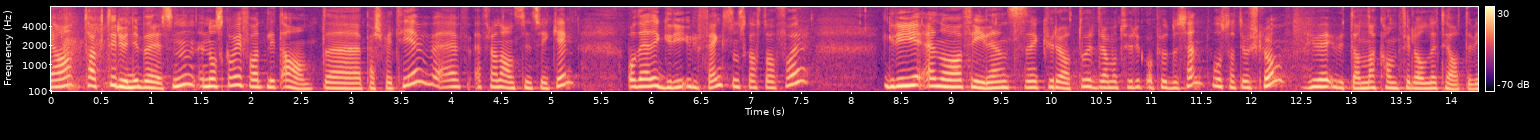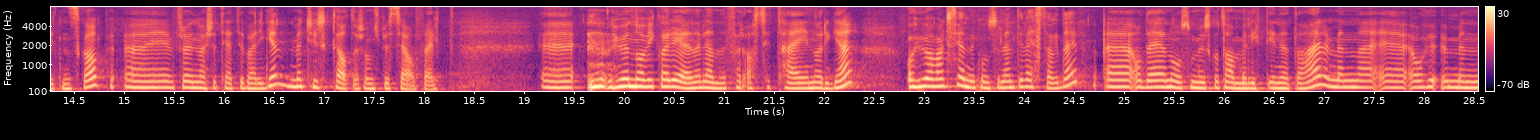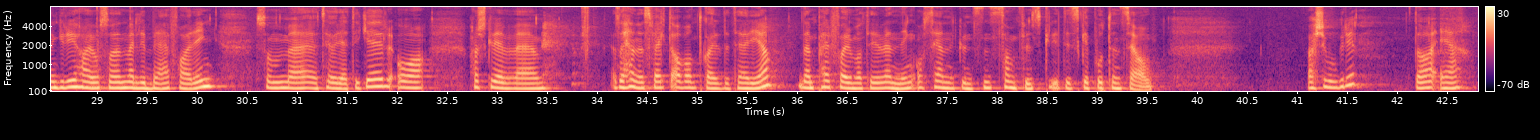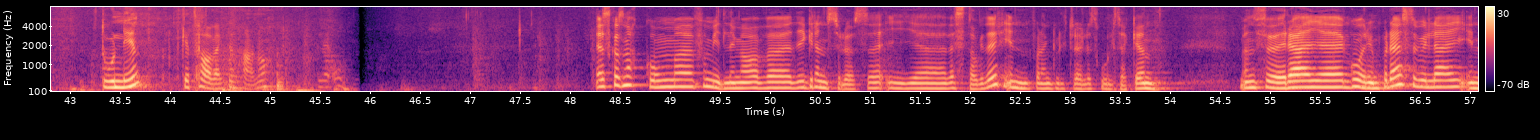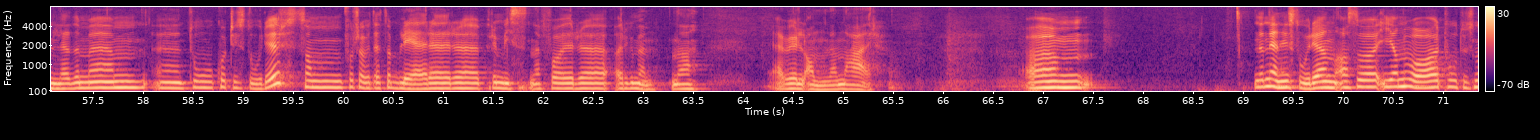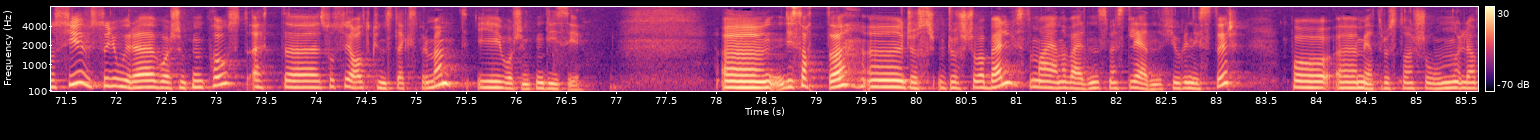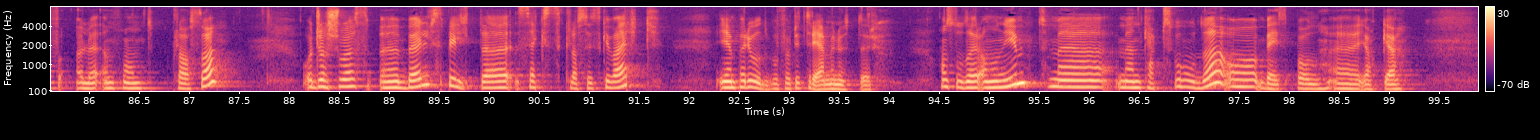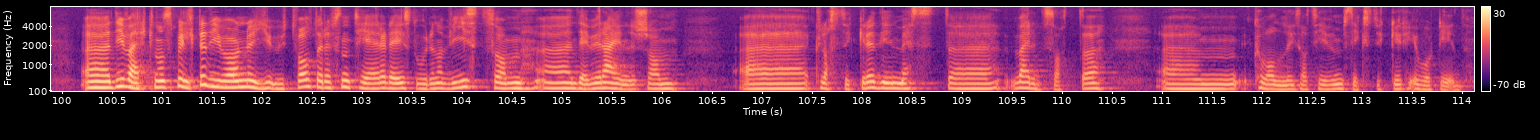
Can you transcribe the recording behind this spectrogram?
Ja, takk til Runi Børresen. Nå skal vi få et litt annet eh, perspektiv eh, fra en annen synsvinkel. Og det er det Gry Ulfeng som skal stå for. Gry er nå frilans kurator, dramaturg og produsent, bosatt i Oslo. Hun er utdanna cand.philol i teatervitenskap eh, fra Universitetet i Bergen, med tysk teater som spesialfelt. Eh, hun er nå vikarierende leder for Assitei Norge og hun har vært scenekonsulent i Vest-Agder. Eh, og det er noe som hun skal ta med litt inn i dette her. Men, eh, og, men Gry har jo også en veldig bred erfaring som eh, teoretiker. Og har skrevet altså hennes felt avantgarde-teorier, den performative vending og scenekunstens samfunnskritiske potensial. Vær så god, Gry. Da er stolen din. Skal jeg ta vekk den her nå? Jeg skal snakke om uh, formidling av uh, de grenseløse i uh, Vest-Agder innenfor Den kulturelle skolesekken. Men før jeg går inn på det, så vil jeg innlede med to korte historier som for så vidt etablerer premissene for argumentene jeg vil anvende her. Um, den ene historien. altså I januar 2007 så gjorde Washington Post et sosialt kunsteksperiment i Washington DC. Eh, de satte eh, Joshua Bell, som er en av verdens mest ledende fiolinister, på eh, metrostasjonen Le Enfant Plaza. Og Joshua Bell spilte seks klassiske verk i en periode på 43 minutter. Han sto der anonymt med, med en caps på hodet og baseballjakke. De verkene han spilte, var nøye utvalgt og representerer det historien har vist som det vi regner som klassikere, de mest eh, verdsatte eh, kvalitative musikkstykker i vår tid.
